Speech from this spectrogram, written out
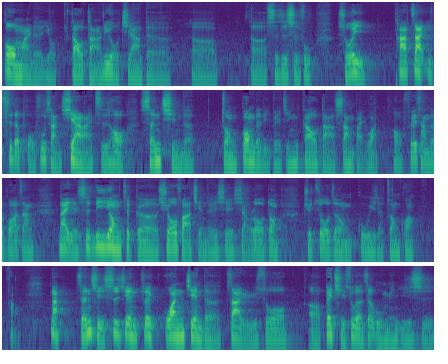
购买了有高达六家的呃呃实支实付，所以。他在一次的剖腹产下来之后，申请的总共的理赔金高达上百万哦，非常的夸张。那也是利用这个修法前的一些小漏洞去做这种故意的状况。好，那整起事件最关键的在于说，呃，被起诉的这五名医师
